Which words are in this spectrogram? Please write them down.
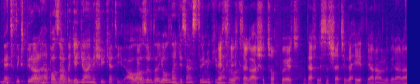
Netflix bir ara bazarda yeganə şirkət idi. Hal-hazırda yoldan keçən streaming xidməti var. Netflixə qarşı çox böyük dəxilsiz şəkildə heyt yarandı bir ara.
